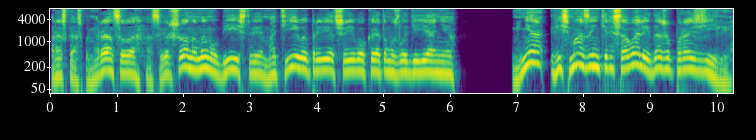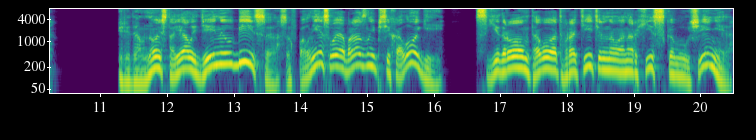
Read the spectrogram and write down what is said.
Рассказ Померанцева о совершенном им убийстве, мотивы, приведшие его к этому злодеянию, меня весьма заинтересовали и даже поразили. Передо мной стоял идейный убийца со вполне своеобразной психологией, с ядром того отвратительного анархистского учения,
